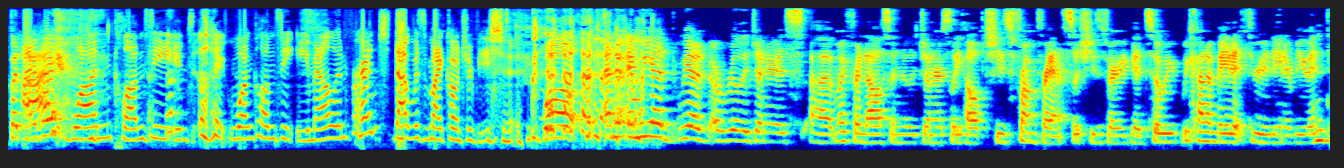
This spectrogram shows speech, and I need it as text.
But I I- wrote one clumsy in- like one clumsy email in French. That was my contribution. well, and, and we had we had a really generous. Uh, my friend Allison really generously helped. She's from France, so she's very good. So we, we kind of made it through the interview, and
